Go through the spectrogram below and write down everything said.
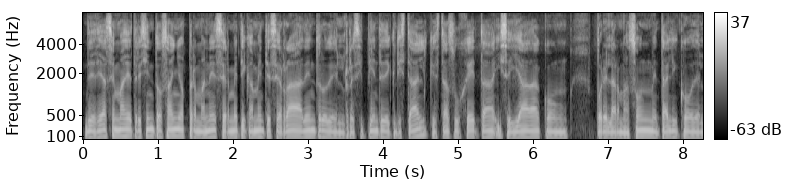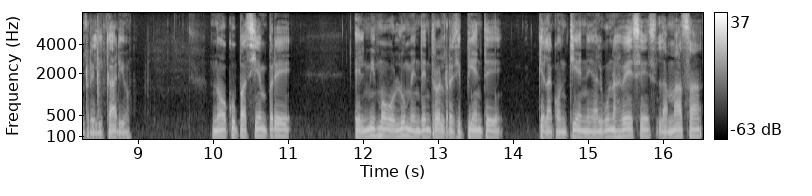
desde hace más de 300 años permanece herméticamente cerrada dentro del recipiente de cristal que está sujeta y sellada con, por el armazón metálico del relicario. No ocupa siempre el mismo volumen dentro del recipiente que la contiene. Algunas veces la masa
